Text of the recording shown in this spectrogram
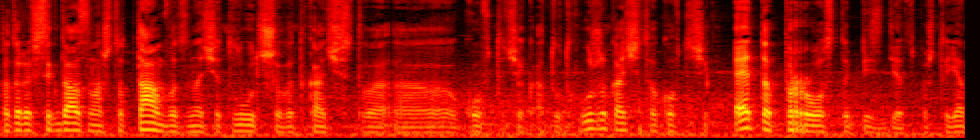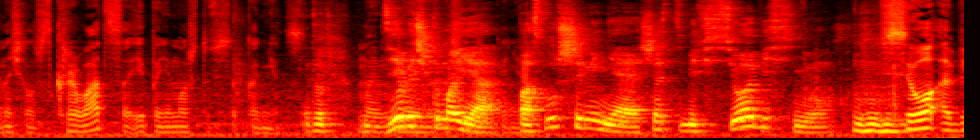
который всегда знал, что там вот, значит, лучше вот качество э, кофточек, а тут хуже качество кофточек. Это просто пиздец, потому что я начал вскрываться и понимал, что все, конец. Тут, девочка моя, послушай меня, я сейчас тебе все объясню. Все объясню.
